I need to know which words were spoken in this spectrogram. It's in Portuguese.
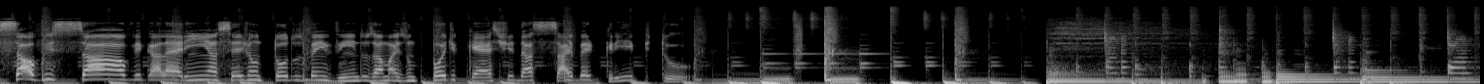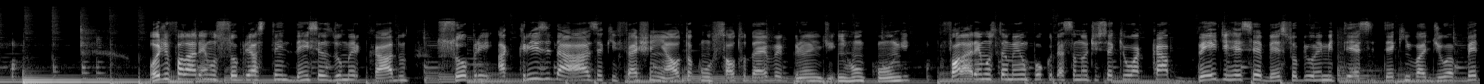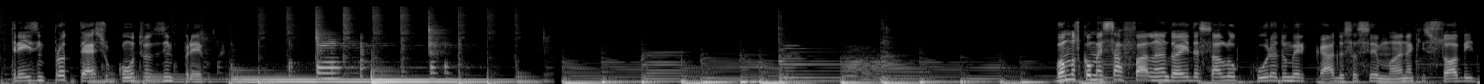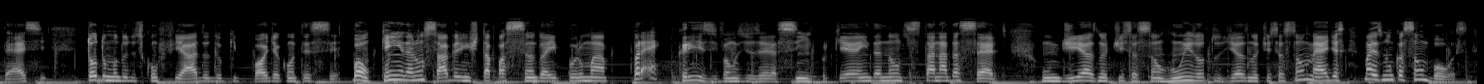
Salve, salve, galerinha! Sejam todos bem-vindos a mais um podcast da Cybercrypto. Hoje falaremos sobre as tendências do mercado, sobre a crise da Ásia que fecha em alta com o salto da Evergrande em Hong Kong. Falaremos também um pouco dessa notícia que eu acabei de receber sobre o MTST que invadiu a B3 em protesto contra o desemprego. Vamos começar falando aí dessa loucura do mercado essa semana que sobe e desce, todo mundo desconfiado do que pode acontecer. Bom, quem ainda não sabe, a gente está passando aí por uma pré-crise, vamos dizer assim, porque ainda não está nada certo. Um dia as notícias são ruins, outros dias as notícias são médias, mas nunca são boas.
